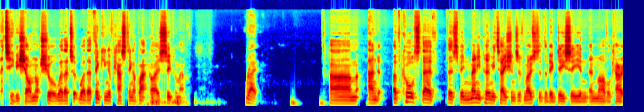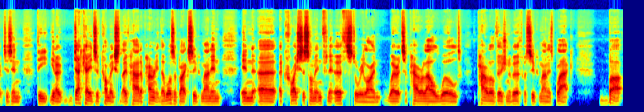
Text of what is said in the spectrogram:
a TV show. I'm not sure where they're t- where they're thinking of casting a black guy as Superman. right. Um, and of course, there's been many permutations of most of the big DC and, and Marvel characters in the you know decades of comics that they've had. Apparently, there was a black Superman in in uh, a Crisis on Infinite Earth storyline where it's a parallel world, parallel version of Earth where Superman is black. But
